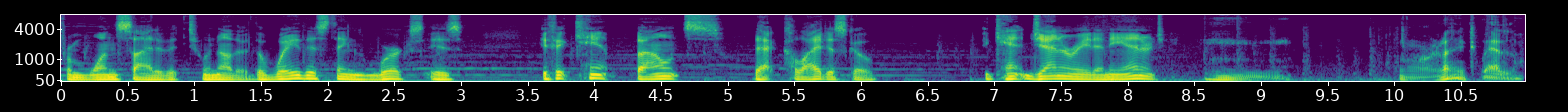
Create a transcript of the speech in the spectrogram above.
from one side of it to another. The way this thing works is if it can't bounce that kaleidoscope, it can't generate any energy. Hmm. All right. Well,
